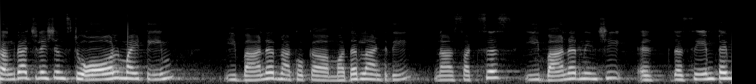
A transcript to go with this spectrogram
Congratulations to all my team ఈ బ్యానర్ నాకు ఒక మదర్ లాంటిది. నా సక్సెస్ ఈ బ్యానర్ నుంచి at the same time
